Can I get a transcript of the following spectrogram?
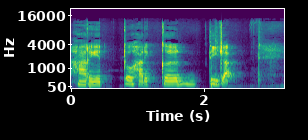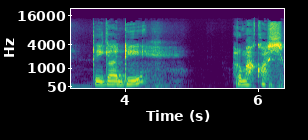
hari itu hari ketiga. Tiga di rumah kos.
